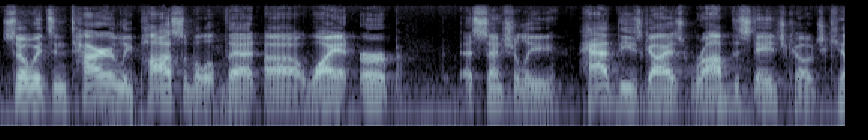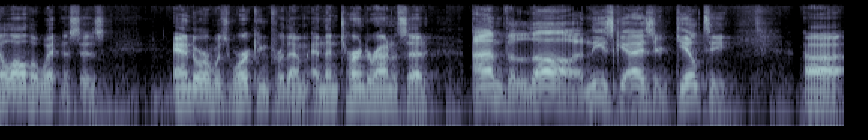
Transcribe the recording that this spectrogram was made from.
So it's entirely possible that uh, Wyatt Earp essentially had these guys rob the stagecoach, kill all the witnesses, and or was working for them, and then turned around and said, "I'm the law, and these guys are guilty." Uh,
